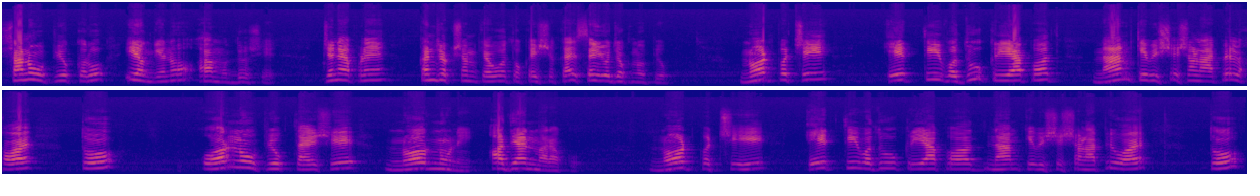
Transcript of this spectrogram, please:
શાનો ઉપયોગ કરવો, એ અંગેનો આ મુદ્દો છે. જેને આપણે કન્જક્શન કહેવો તો કહી શકાય, સંયોજકનો ઉપયોગ. નોટ પછી એકથી વધુ ક્રિયાપદ નામ કે વિશેષણ આપેલ હોય તો ઓરનો ઉપયોગ થાય છે, નોરનો નહીં. આ ધ્યાનમાં રાખો. નોટ પછી એકથી વધુ ક્રિયાપદ નામ કે વિશેષણ આપ્યું હોય તો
